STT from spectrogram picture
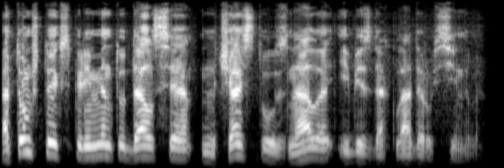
О том, что эксперимент удался, начальство узнало и без доклада Русинова.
